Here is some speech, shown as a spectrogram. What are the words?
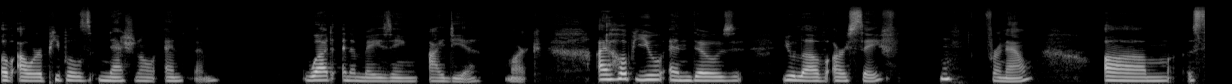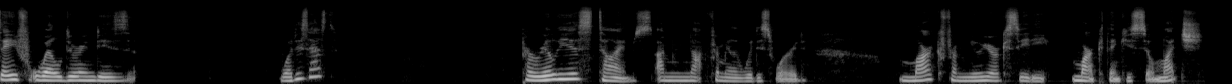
of our people's national anthem. What an amazing idea, Mark. I hope you and those you love are safe hmm, for now. Um, safe well during these, what is that? Perilous times. I'm not familiar with this word. Mark from New York City. Mark, thank you so much.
